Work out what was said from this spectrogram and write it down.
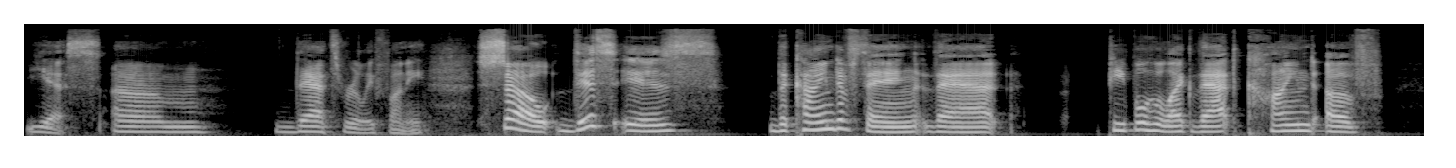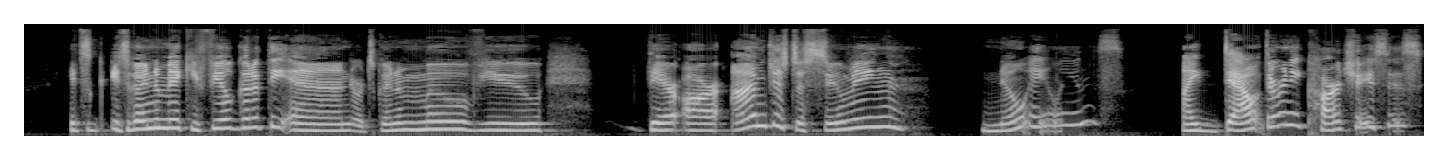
Yes. Um that's really funny. So, this is the kind of thing that people who like that kind of it's it's going to make you feel good at the end or it's going to move you. There are I'm just assuming no aliens. I doubt there are any car chases.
